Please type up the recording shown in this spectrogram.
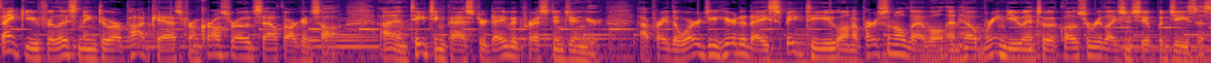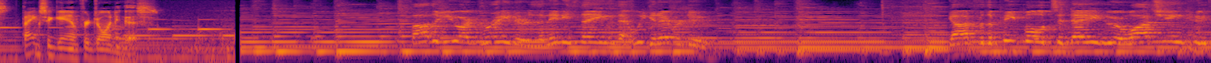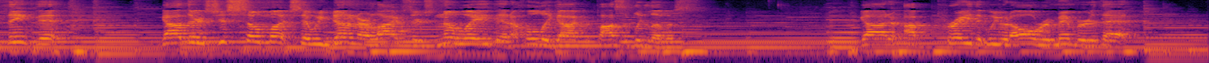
Thank you for listening to our podcast from Crossroads, South Arkansas. I am teaching pastor David Preston Jr. I pray the words you hear today speak to you on a personal level and help bring you into a closer relationship with Jesus. Thanks again for joining us. Father, you are greater than anything that we could ever do. God, for the people today who are watching who think that, God, there's just so much that we've done in our lives, there's no way that a holy God could possibly love us. God, I pray that we would all remember that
